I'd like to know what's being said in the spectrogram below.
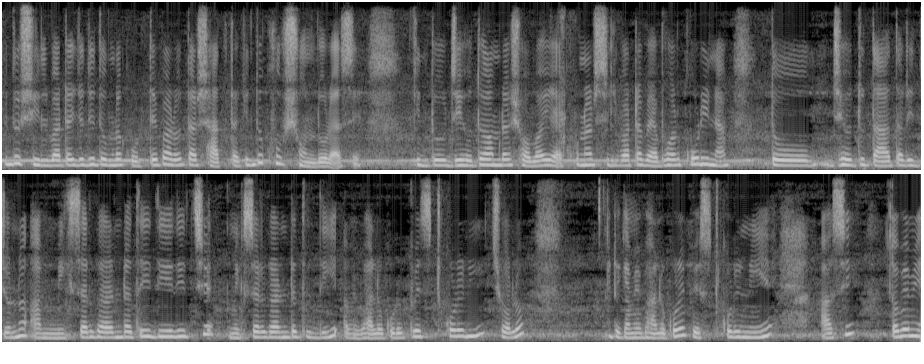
কিন্তু সিলবাটায় যদি তোমরা করতে পারো, তার স্বাদটা কিন্তু খুব সুন্দর আসে। কিন্তু যেহেতু আমরা সবাই এখন আর সিলবাটা ব্যবহার করি না, তো যেহেতু তাড়াতাড়ির জন্য আমি মিক্সার গ্রাইন্ডারতেই দিয়ে দিচ্ছি। মিক্সার গ্রাইন্ডারতে দিয়ে আমি ভালো করে পেস্ট করে নিই। চলো এটাকে আমি ভালো করে পেস্ট করে নিয়ে আসি। তবে আমি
